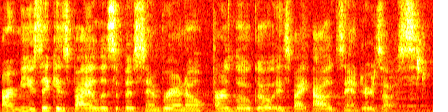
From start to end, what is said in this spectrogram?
Our music is by Elizabeth Zambrano. Our logo is by Alexander Zust.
